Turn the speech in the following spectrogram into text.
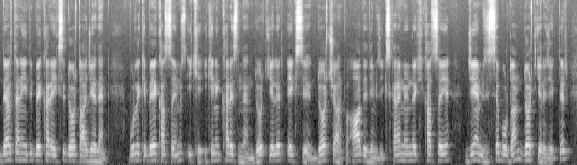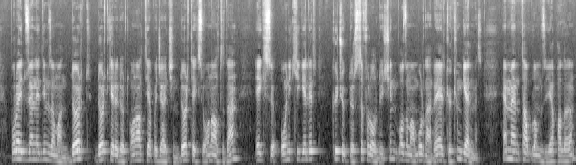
Delta neydi? b kare eksi 4 ac'den. Buradaki b katsayımız 2. 2'nin karesinden 4 gelir. Eksi 4 çarpı a dediğimiz x karenin önündeki katsayı. c'miz ise buradan 4 gelecektir. Burayı düzenlediğim zaman 4, 4 kere 4 16 yapacağı için 4 eksi 16'dan eksi 12 gelir. Küçüktür 0 olduğu için o zaman buradan reel köküm gelmez. Hemen tablomuzu yapalım.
